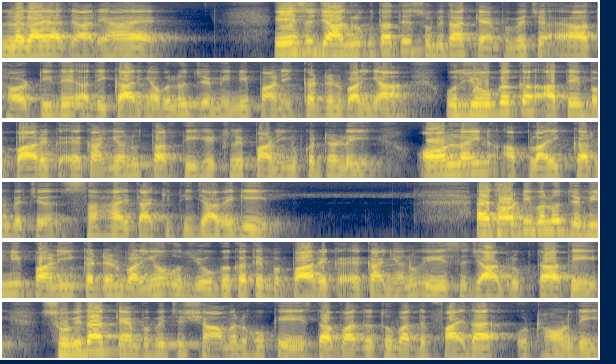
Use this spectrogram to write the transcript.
ਲਗਾਇਆ ਜਾ ਰਿਹਾ ਹੈ। ਇਸ ਜਾਗਰੂਕਤਾ ਤੇ ਸੁਵਿਧਾ ਕੈਂਪ ਵਿੱਚ ਅਥਾਰਟੀ ਦੇ ਅਧਿਕਾਰੀਆਂ ਵੱਲੋਂ ਜ਼ਮੀਨੀ ਪਾਣੀ ਕੱਢਣ ਵਾਲੀਆਂ ਉਦਯੋਗਿਕ ਅਤੇ ਵਪਾਰਕ ਇਕਾਈਆਂ ਨੂੰ ਧਰਤੀ ਹੇਠਲੇ ਪਾਣੀ ਨੂੰ ਕੱਢਣ ਲਈ ਆਨਲਾਈਨ ਅਪਲਾਈ ਕਰਨ ਵਿੱਚ ਸਹਾਇਤਾ ਕੀਤੀ ਜਾਵੇਗੀ। ਅਥਾਰਟੀ ਵੱਲੋਂ ਜ਼ਮੀਨੀ ਪਾਣੀ ਕੱਢਣ ਵਾਲੀਆਂ ਉਦਯੋਗਿਕ ਅਤੇ ਵਪਾਰਕ ਇਕਾਈਆਂ ਨੂੰ ਇਸ ਜਾਗਰੂਕਤਾ ਅਤੇ ਸੁਵਿਧਾ ਕੈਂਪ ਵਿੱਚ ਸ਼ਾਮਲ ਹੋ ਕੇ ਇਸ ਦਾ ਵੱਧ ਤੋਂ ਵੱਧ ਫਾਇਦਾ ਉਠਾਉਣ ਦੀ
